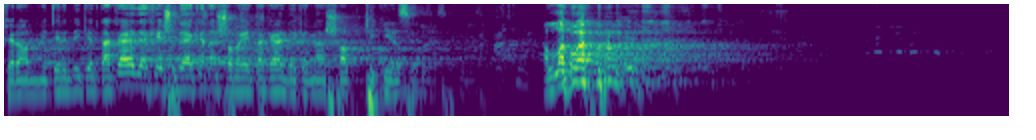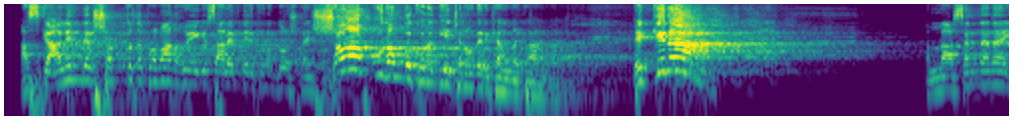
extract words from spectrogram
ফেরাউন নিচের দিকে তাকায় দেখে, শুধু একে না, সবাই তাকায় দেখে, না, সব ঠিকই আছে। আল্লাহ আজকে আলেমদের সত্যতা প্রমাণ হয়ে গেছে, আলেমদের কোনো দোষ নাই। সব উলঙ্গ করে দিয়েছেন ওদেরকে আল্লাহ তাআলা। ঠিক কিনা? আল্লাহ আছেন না নাই?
